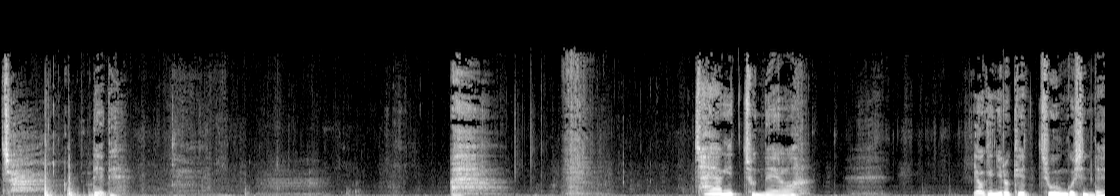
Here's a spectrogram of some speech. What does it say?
자. 네네. 아, 차향이 좋네요. 여긴 이렇게 좋은 곳인데.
